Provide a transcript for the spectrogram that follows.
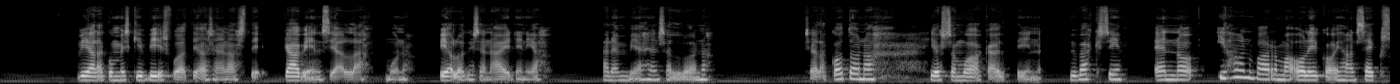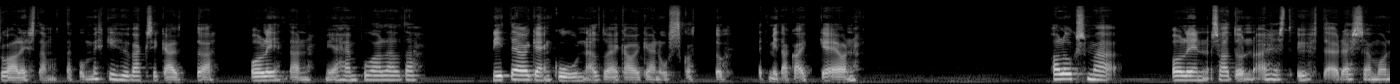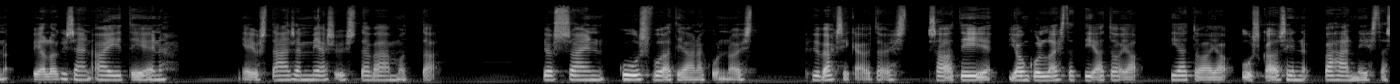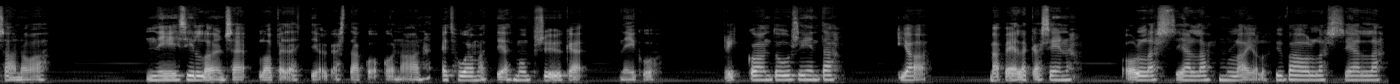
vielä kumminkin viisivuotiaaseen asti kävin siellä mun biologisen äidin ja hänen miehensä luona siellä kotona, jossa mua käyttiin hyväksi. En ole ihan varma, oliko ihan seksuaalista, mutta kumminkin hyväksi käyttöä oli tämän miehen puolelta niitä ei oikein kuunneltu eikä oikein uskottu, että mitä kaikkea on. Aluksi mä olin satunnaisesti yhteydessä mun biologiseen äitiin ja just tähän sen miesystävään, mutta jossain kuusivuotiaana, kun noista hyväksikäytöistä saatiin jonkunlaista tietoa ja, tietoa ja uskalsin vähän niistä sanoa, niin silloin se lopetettiin oikeastaan kokonaan. Että huomattiin, että mun psyyke niinku, rikkoontuu siitä ja mä pelkäsin olla siellä. Mulla ei ollut hyvä olla siellä.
